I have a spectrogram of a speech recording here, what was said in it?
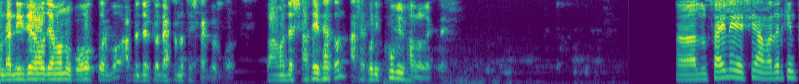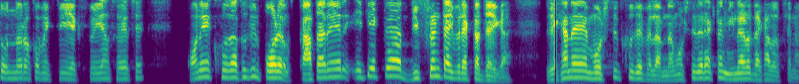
আমরা নিজেরাও যেমন উপভোগ করব, আপনাদেরকেও দেখানোর চেষ্টা করব। তো আমাদের সাথেই থাকুন, আশা করি খুবই ভালো লাগবে লুসাইলে এসে আমাদের কিন্তু অন্যরকম একটি এক্সপিরিয়েন্স হয়েছে। অনেক খোঁজাখুঁজির পরেও কাতারের এটি একটা ডিফারেন্ট টাইপের একটা জায়গা। যেখানে মসজিদ খুঁজে পেলাম না, মসজিদের একটা মিনারও দেখা যাচ্ছে না।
